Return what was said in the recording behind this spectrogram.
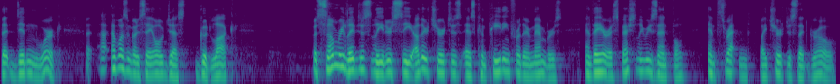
that didn't work. I wasn't going to say, oh, just good luck. But some religious leaders see other churches as competing for their members, and they are especially resentful and threatened by churches that grow.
